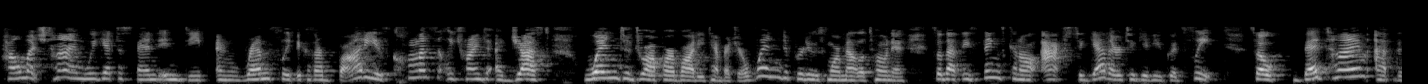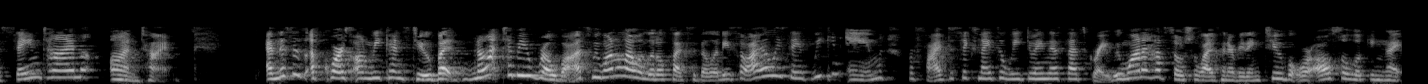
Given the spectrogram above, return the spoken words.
how much time we get to spend in deep and REM sleep because our body is constantly trying to adjust when to drop our body temperature, when to produce more melatonin so that these things can all act together to give you good sleep. So bedtime at the same time on time. And this is, of course, on weekends too, but not to be robots. We want to allow a little flexibility. So I always say if we can aim for five to six nights a week doing this, that's great. We want to have social lives and everything too, but we're also looking at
